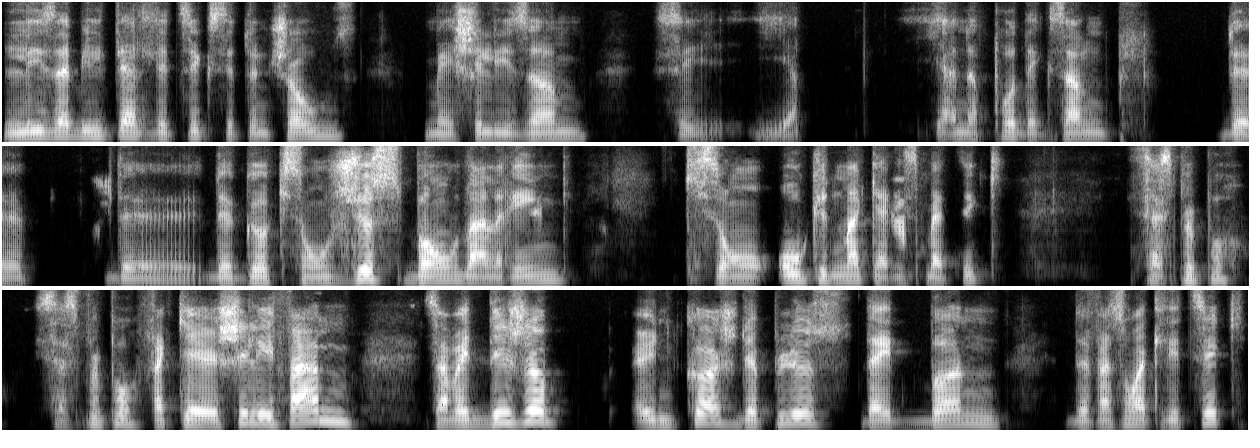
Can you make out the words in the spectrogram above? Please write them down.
Les habiletés athlétiques, c'est une chose, mais chez les hommes, il n'y en a pas d'exemple de, de, gars qui sont juste bons dans le ring, qui sont aucunement charismatiques. Ça se peut pas. Ça se peut pas. Fait que chez les femmes, ça va être déjà une coche de plus d'être bonne de façon athlétique.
